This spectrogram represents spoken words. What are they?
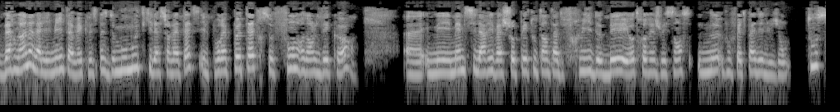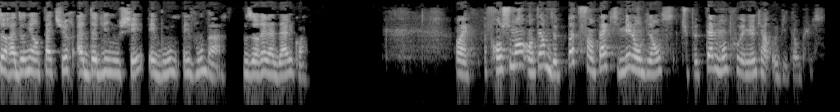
Vernon, à la limite, avec l'espèce de moumoute qu'il a sur la tête, il pourrait peut-être se fondre dans le décor. Euh, mais même s'il arrive à choper tout un tas de fruits, de baies et autres réjouissances, ne vous faites pas d'illusions. Tout sera donné en pâture à Dudley Noucher et vous, et vous, bah, vous aurez la dalle, quoi. Ouais, franchement, en termes de potes sympas qui met l'ambiance, tu peux tellement trouver mieux qu'un hobbit en plus.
